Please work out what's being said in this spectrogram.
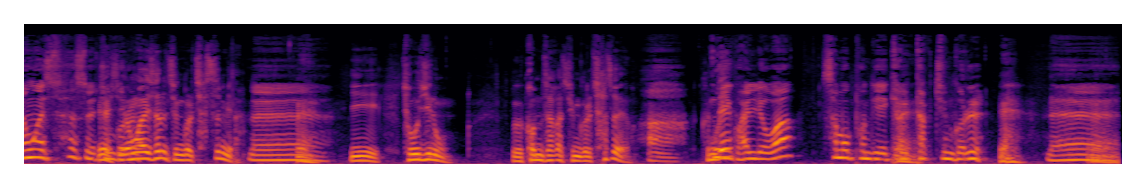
영화에서 찾았어요. 예, 증거를. 영화에서는 증거를 찾습니다. 네. 예. 이 조진웅 그 검사가 증거를 찾아요. 아. 근데- 고위 관료와 사모펀드의 결탁 증거를. 예. 네.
